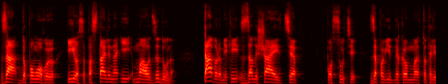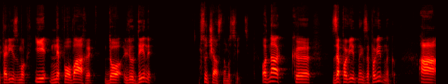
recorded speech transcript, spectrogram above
за допомогою Іосипа Сталіна і Мао Цзедуна. Табором, який залишається по суті заповідником тоталітарізму і неповаги до людини в сучасному світі. Однак е, заповідник заповідником, а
